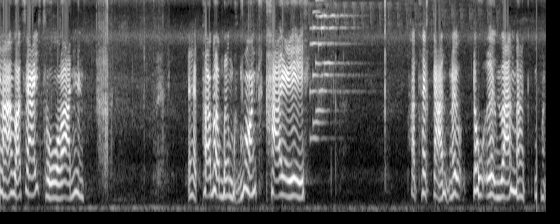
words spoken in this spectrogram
ยาว่าสายสวนแต่พามาเบิ่งบักมอนไข่พัฒการในตู้เอินว่ามามัน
